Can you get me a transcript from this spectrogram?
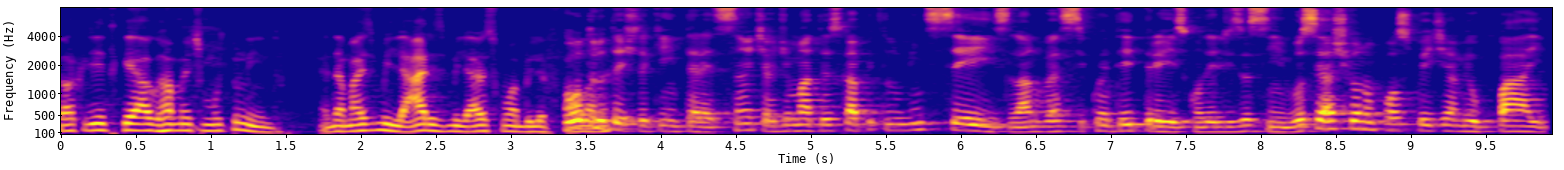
eu acredito que é algo realmente muito lindo. Ainda mais milhares, milhares, como a Bíblia fala. Outro né? texto aqui interessante é o de Mateus capítulo 26, lá no verso 53, quando ele diz assim: Você acha que eu não posso pedir a meu pai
